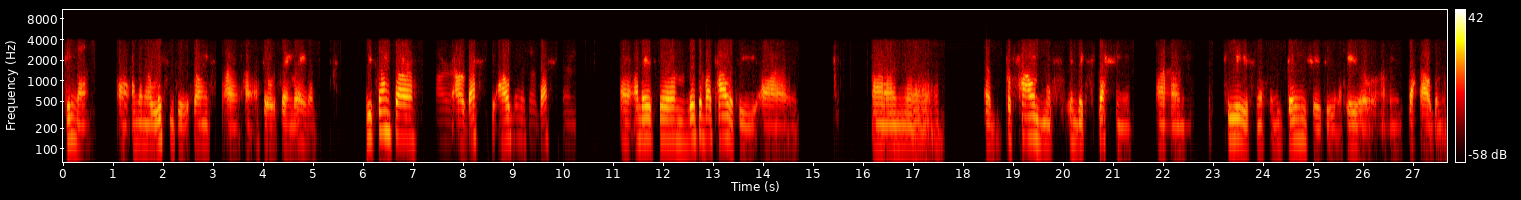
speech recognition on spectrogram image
skin now. Uh, and then I listen to the songs, I, I feel the same way. That these songs are are our best. The album is our best, and uh, and there's um, there's a vitality uh, on uh, a profoundness in the expression, um, seriousness and danger to the material on that album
